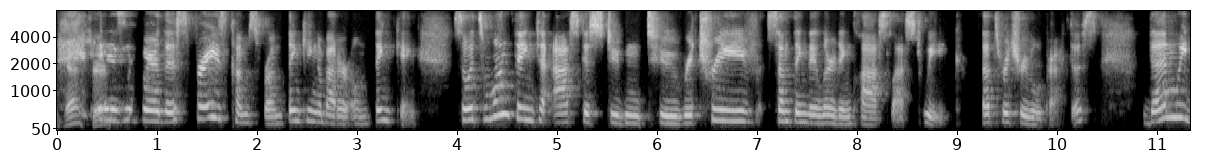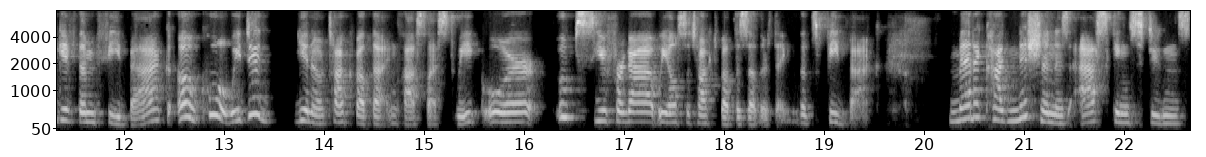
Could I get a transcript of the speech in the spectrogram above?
yeah, sure. is where this phrase comes from, thinking about our own thinking. So it's one thing to ask a student to retrieve something they learned in class last week. That's retrieval practice. Then we give them feedback. Oh, cool, we did you know talk about that in class last week or oops you forgot we also talked about this other thing that's feedback metacognition is asking students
